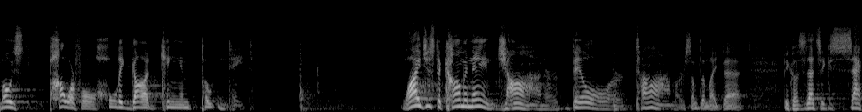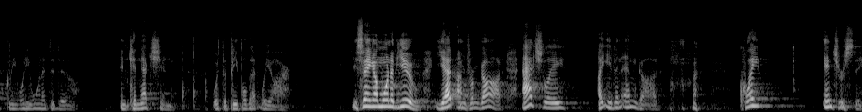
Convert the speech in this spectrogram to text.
most powerful, holy God, king and potentate? Why just a common name, John or Bill or Tom or something like that? Because that's exactly what he wanted to do in connection with the people that we are. He's saying, I'm one of you, yet I'm from God. Actually, I even am God. Quite interesting.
